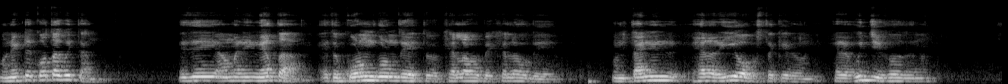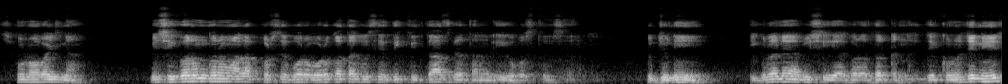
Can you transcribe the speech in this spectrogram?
অনেকটা কথা কইতাম। এই যে আমার এই নেতা এত গরম গরম দেয় তো খেলা হবে খেলা হবে। তাই নিয়ে হেরার এই অবস্থা হেরা হুজ্জি হওয়া যায় না। শোনো ভাই না বেশি গরম গরম আলাপ করছে বড় বড় কথা কইছে দেখি গাছ গা তার এই অবস্থা হয়েছে বুঝলি এগুলো নিয়ে বেশি ইয়া করার দরকার নাই। যে কোনো জিনিস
